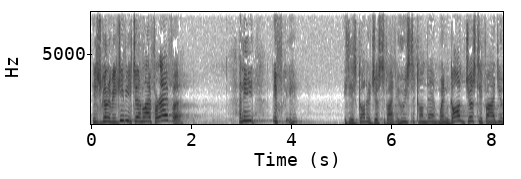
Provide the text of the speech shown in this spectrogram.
He's going to be giving you eternal life forever. And he, if it is God who justifies you. Who is to condemn? When God justified you,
